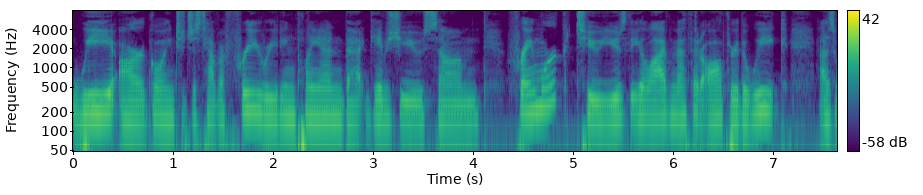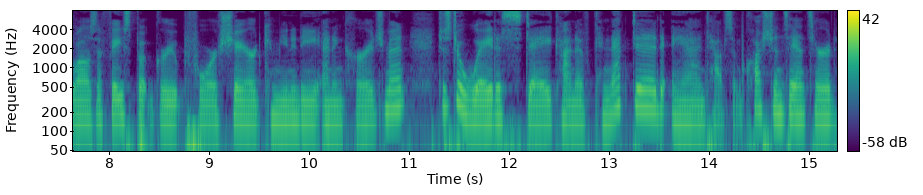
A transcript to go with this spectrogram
we are going to just have a free reading plan that gives you some framework to use the Alive method all through the week, as well as a Facebook group for shared community and encouragement. Just a way to stay kind of connected and have some questions answered.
